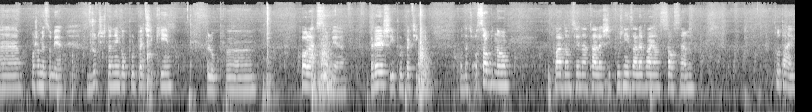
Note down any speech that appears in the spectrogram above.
e, możemy sobie wrzucić do niego pulpeciki lub e, polać sobie ryż i pulpeciki podać osobno, kładąc je na talerz i później zalewając sosem. Tutaj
